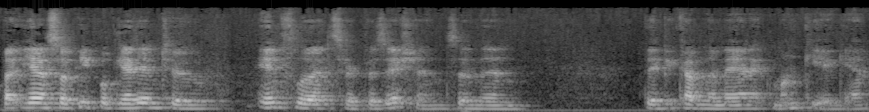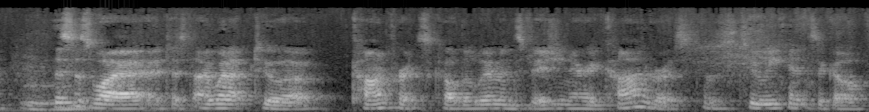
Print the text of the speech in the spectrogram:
But yeah, so people get into influencer positions, and then they become the manic monkey again. Mm-hmm. This is why I I just I went up to a conference called the Women's Visionary Congress. It was two weekends ago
